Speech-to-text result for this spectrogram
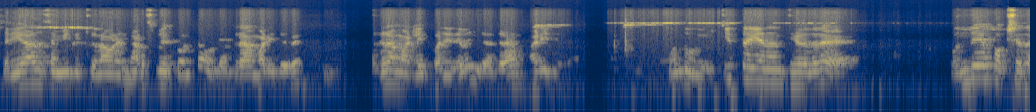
ಸರಿಯಾದ ಸಮಯಕ್ಕೆ ಚುನಾವಣೆ ನಡೆಸಬೇಕು ಅಂತ ಒಂದು ಆಗ್ರಹ ಮಾಡಿದ್ದೇವೆ. ಆಗ್ರಹ ಮಾಡ್ಲಿಕ್ಕೆ ಬಂದಿದ್ದೇವೆ, ಈಗ ಆಗ್ರಹ ಮಾಡಿದ್ದೇವೆ. ಒಂದು ವಿಚಿತ್ರ ಏನಂತ ಹೇಳಿದ್ರೆ, ಒಂದೇ ಪಕ್ಷದ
